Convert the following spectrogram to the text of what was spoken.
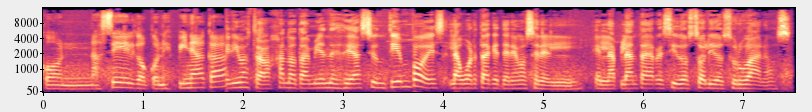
con acelga o con espinaca. Venimos trabajando también desde hace un tiempo, es la huerta que tenemos en, el, en la planta de residuos sólidos urbanos.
